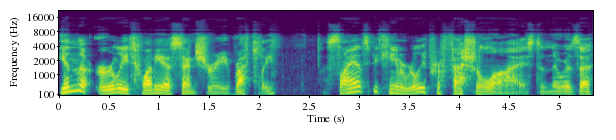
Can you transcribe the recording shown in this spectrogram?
In the early 20th century, roughly, science became really professionalized, and there was a,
